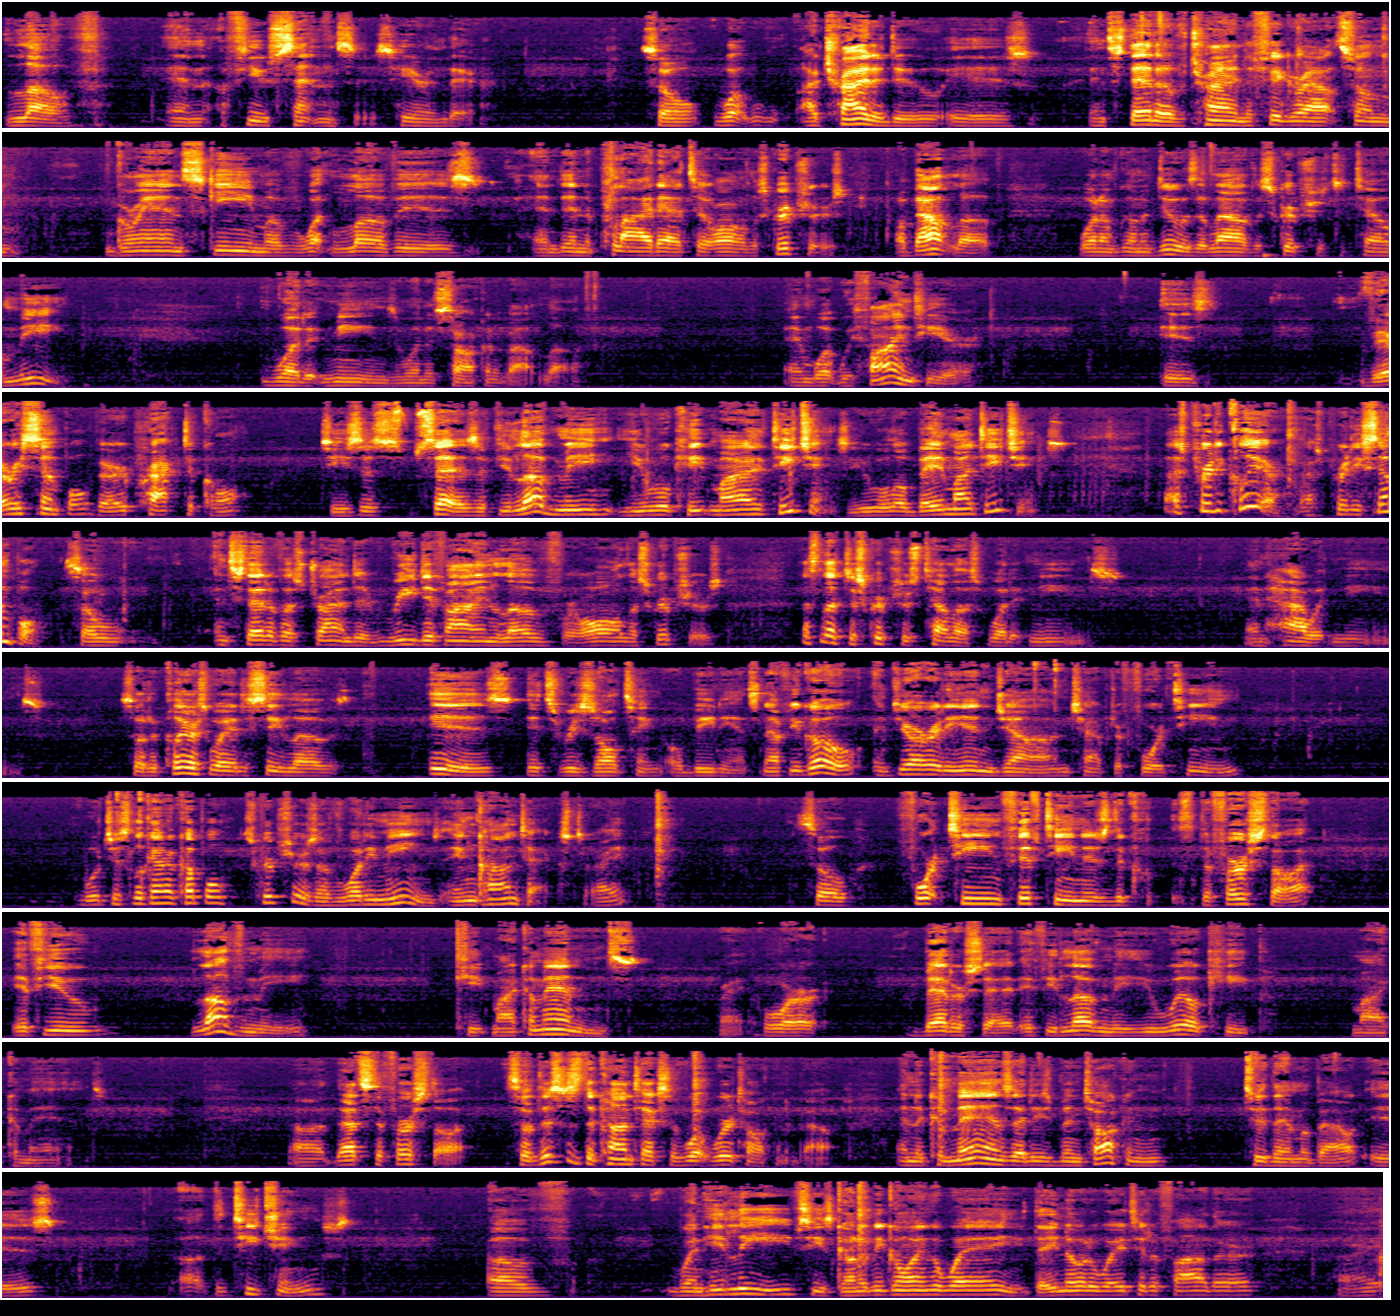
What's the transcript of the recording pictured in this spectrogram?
love in a few sentences here and there. So, what I try to do is instead of trying to figure out some grand scheme of what love is and then apply that to all the scriptures about love, what I'm going to do is allow the scriptures to tell me what it means when it's talking about love. And what we find here is very simple, very practical, Jesus says, If you love me, you will keep my teachings, you will obey my teachings. That's pretty clear. That's pretty simple. So instead of us trying to redefine love for all the scriptures, let's let the scriptures tell us what it means and how it means. So the clearest way to see love is its resulting obedience. Now, if you go, if you're already in John chapter 14, we'll just look at a couple scriptures of what he means in context, right? So 14, 15 is the, the first thought. If you love me, keep my commandments, right? Or better said, if you love me, you will keep my commands. Uh, that's the first thought. So this is the context of what we're talking about, and the commands that he's been talking to them about is uh, the teachings of when he leaves, he's going to be going away. They know the way to the Father. Right?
